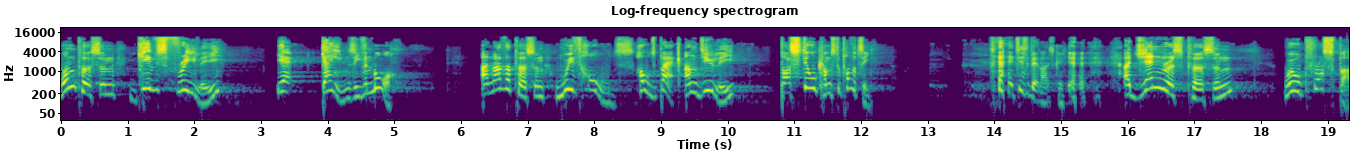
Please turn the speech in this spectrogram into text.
One person gives freely, yet gains even more. Another person withholds, holds back unduly, but still comes to poverty. it is a bit like. Yeah. A generous person will prosper.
